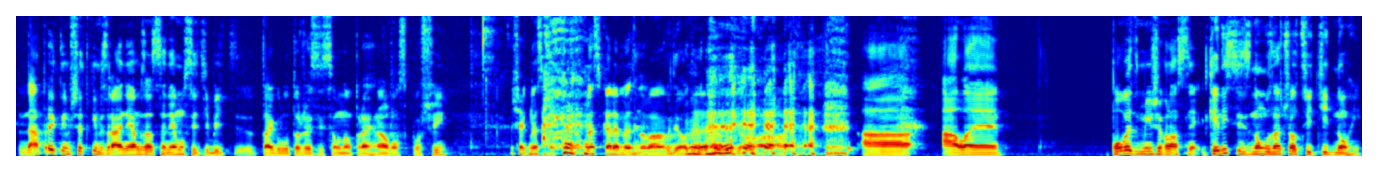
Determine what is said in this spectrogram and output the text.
napriek tým všetkým zraniam zase nemusí ti byť tak ľúto, že si so mnou prehral vo skoši. Však dneska, dneska jdeme znova. A, ale povedz mi, že vlastně, kedy si znovu začal cítit nohy?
